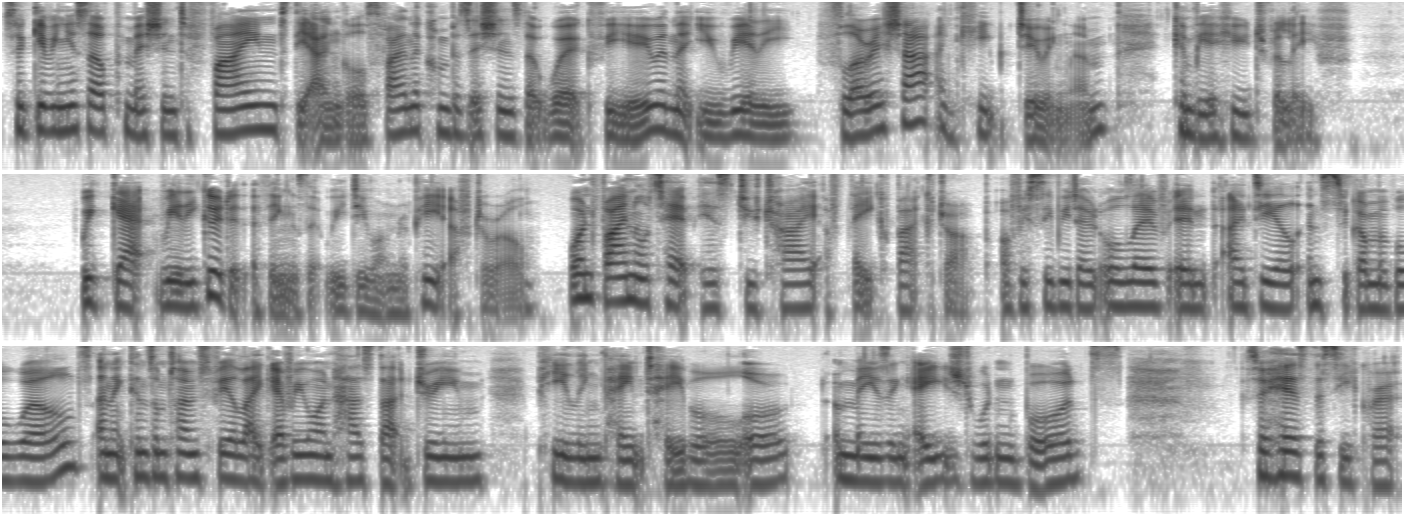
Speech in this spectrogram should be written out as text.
So, giving yourself permission to find the angles, find the compositions that work for you and that you really flourish at and keep doing them can be a huge relief. We get really good at the things that we do on repeat after all. One final tip is to try a fake backdrop. Obviously, we don't all live in ideal Instagrammable worlds, and it can sometimes feel like everyone has that dream peeling paint table or amazing aged wooden boards. So here's the secret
